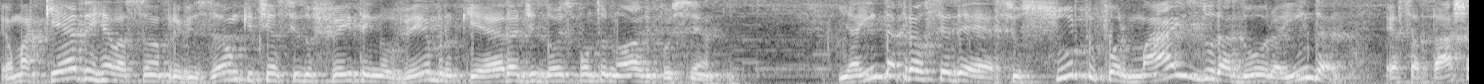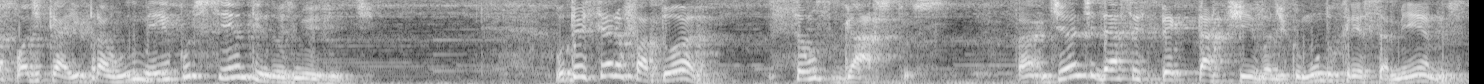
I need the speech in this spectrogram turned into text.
É uma queda em relação à previsão que tinha sido feita em novembro, que era de 2,9%. E ainda para o CDE, se o surto for mais duradouro ainda, essa taxa pode cair para 1,5% em 2020. O terceiro fator são os gastos. Tá? Diante dessa expectativa de que o mundo cresça menos,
